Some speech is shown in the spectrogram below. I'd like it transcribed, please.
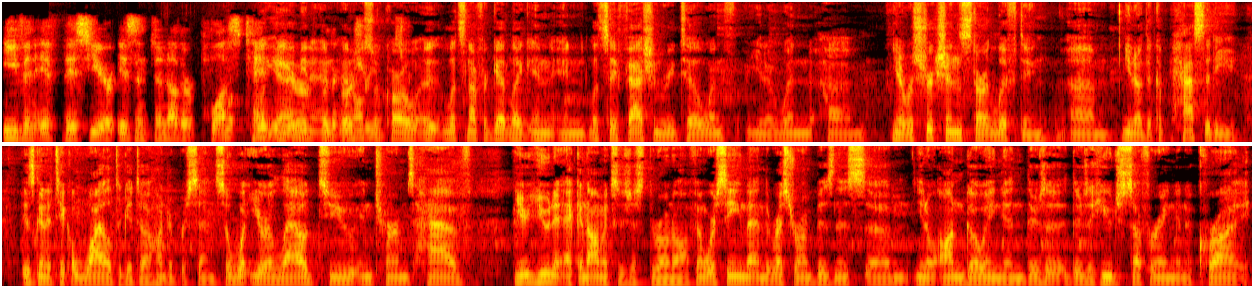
even if this year isn't another plus well, 10 well, yeah, year I mean, for and, the grocery and also, industry. Karl, uh, let's not forget, like in, in let's say fashion retail, when you know when um, you know restrictions start lifting, um, you know the capacity is going to take a while to get to 100%. So what you're allowed to in terms have your unit economics is just thrown off, and we're seeing that in the restaurant business, um, you know, ongoing. And there's a there's a huge suffering and a cry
